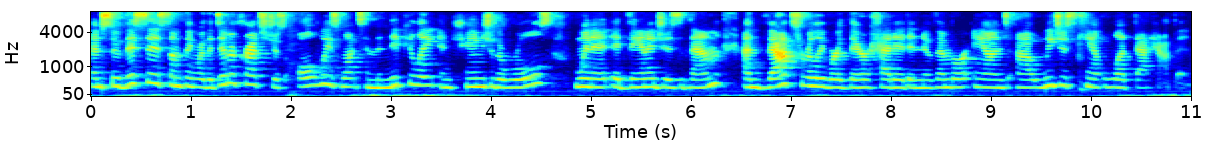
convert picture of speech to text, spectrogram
And so, this is something where the Democrats just always want to manipulate and change the rules when it advantages them. And that's really where they're headed in November. And uh, we just can't let that happen.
